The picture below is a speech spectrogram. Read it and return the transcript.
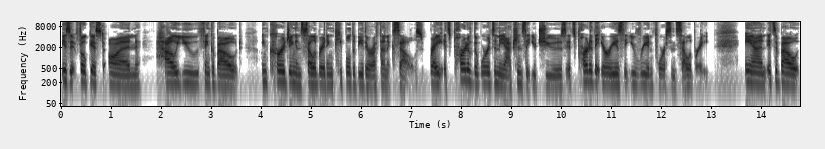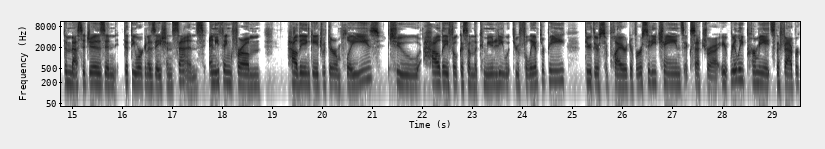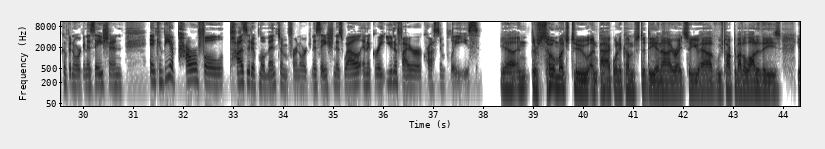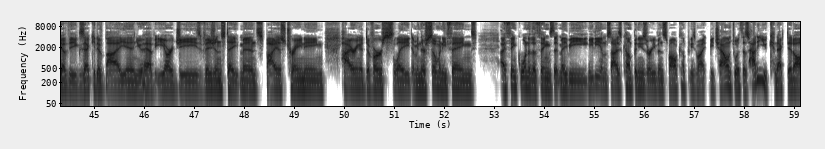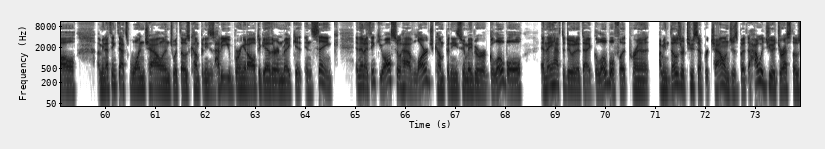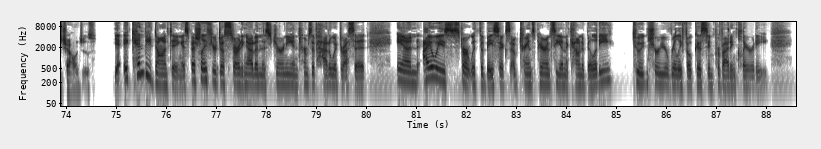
Is it focused on how you think about encouraging and celebrating people to be their authentic selves, right? It's part of the words and the actions that you choose. It's part of the areas that you reinforce and celebrate. And it's about the messages and that the organization sends. Anything from how they engage with their employees to how they focus on the community through philanthropy through their supplier diversity chains, etc. It really permeates the fabric of an organization and can be a powerful positive momentum for an organization as well and a great unifier across employees. Yeah, and there's so much to unpack when it comes to D&I, right? So you have we've talked about a lot of these. You have the executive buy-in, you have ERGs, vision statements, bias training, hiring a diverse slate. I mean, there's so many things I think one of the things that maybe medium sized companies or even small companies might be challenged with is how do you connect it all? I mean, I think that's one challenge with those companies is how do you bring it all together and make it in sync? And then I think you also have large companies who maybe are global and they have to do it at that global footprint. I mean, those are two separate challenges, but how would you address those challenges? Yeah, it can be daunting, especially if you're just starting out on this journey in terms of how to address it. And I always start with the basics of transparency and accountability to ensure you're really focused in providing clarity.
